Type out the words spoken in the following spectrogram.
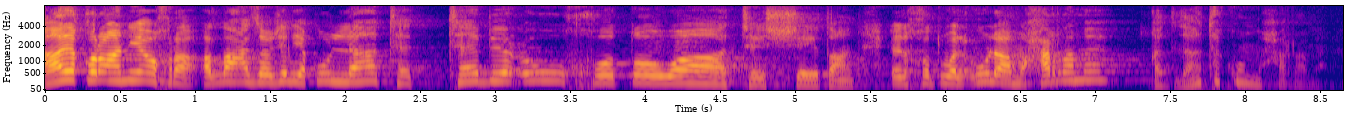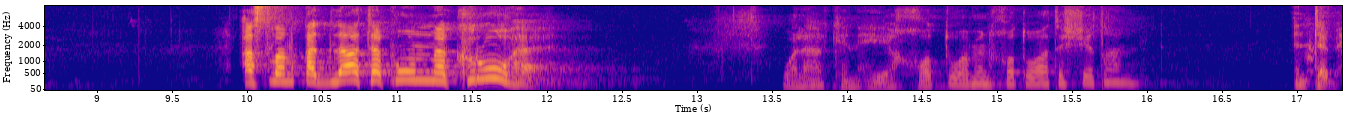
آية قرآنية أخرى الله عز وجل يقول لا تتبعوا خطوات الشيطان. الخطوة الأولى محرمة؟ قد لا تكون محرمة. أصلا قد لا تكون مكروهة. ولكن هي خطوة من خطوات الشيطان. انتبه.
